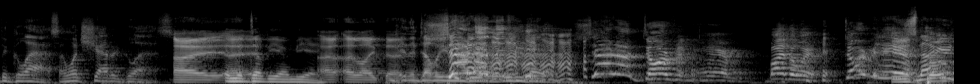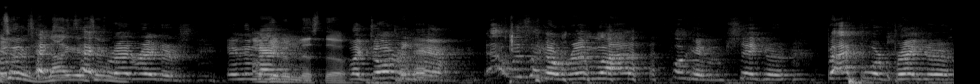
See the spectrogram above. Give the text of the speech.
the glass. I want shattered glass. I In the I, WNBA. I, I like that. in the W. Shout out Darvin Ham. By the way, Darvin Ham. just Now broke your it. the turn. Texas Now your Tech turn. Red Raiders in the I'll 90s. give him this though. Like Darvin Ham. That was like a rim line, fucking shaker, backboard breaker,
